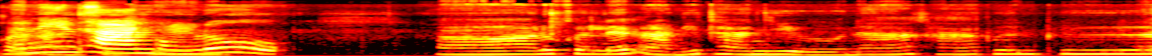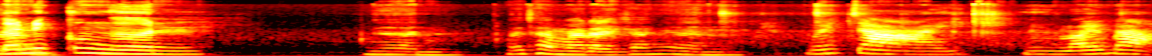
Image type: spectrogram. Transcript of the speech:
และนิทานของลูก อ๋อลูกคนเล็กอ่านนิทานอยู่นะคะ เพื่อนเพื่อนแล้วนี่ก็เงิน เงินไม่ทำอะไรคะเงินไว้จ่ายหนึ่งร้อยบา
